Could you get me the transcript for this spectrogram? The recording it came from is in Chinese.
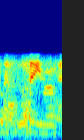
我们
